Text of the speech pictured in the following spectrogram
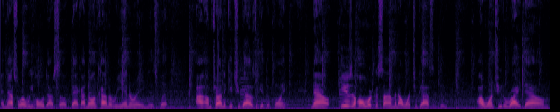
And that's where we hold ourselves back. I know I'm kind of reiterating this, but I, I'm trying to get you guys to get the point. Now, here's a homework assignment I want you guys to do. I want you to write down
